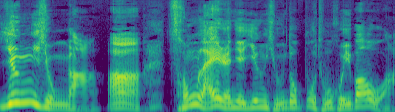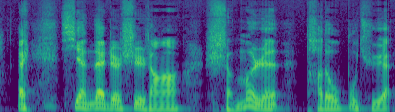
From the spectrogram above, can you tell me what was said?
英雄啊啊！从来人家英雄都不图回报啊！哎，现在这世上啊，什么人他都不缺，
